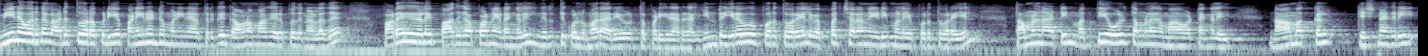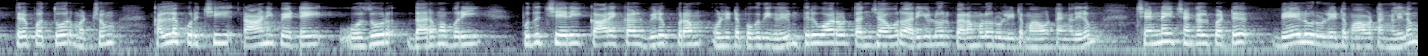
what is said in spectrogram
மீனவர்கள் அடுத்து வரக்கூடிய பனிரெண்டு மணி நேரத்திற்கு கவனமாக இருப்பது நல்லது. படகுகளை பாதுகாப்பான இடங்களில் நிறுத்திக் கொள்ளுமாறு அறிவுறுத்தப்படுகிறார்கள். இன்று இரவு பொறுத்தவரையில் வெப்பச்சலன இடிமலையை பொறுத்தவரையில் தமிழ்நாட்டின் மத்திய உள் தமிழக மாவட்டங்களில் நாமக்கல் கிருஷ்ணகிரி திருப்பத்தூர் மற்றும் கள்ளக்குறிச்சி ராணிப்பேட்டை ஒசூர் தருமபுரி புதுச்சேரி காரைக்கால் விழுப்புரம் உள்ளிட்ட பகுதிகளிலும் திருவாரூர் தஞ்சாவூர் அரியலூர் பெரம்பலூர் உள்ளிட்ட மாவட்டங்களிலும் சென்னை செங்கல்பட்டு வேலூர் உள்ளிட்ட மாவட்டங்களிலும்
